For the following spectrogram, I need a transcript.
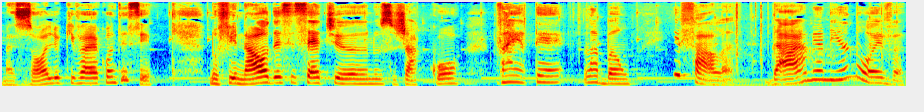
Mas olha o que vai acontecer. No final desses sete anos, Jacó vai até Labão e fala: Dá-me a minha noiva,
